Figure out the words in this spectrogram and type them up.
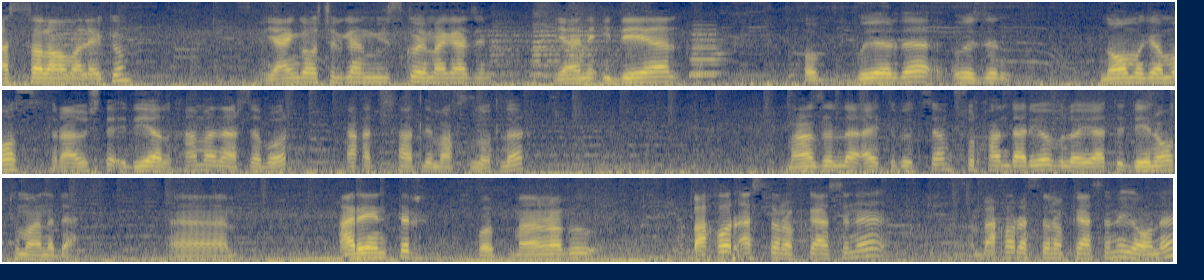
assalomu alaykum yangi ochilgan muzkoy magazin ya'ni ideal Xo'p, bu yerda o'zi nomiga mos ravishda ideal hamma narsa bor. Faqat sifatli mahsulotlar. Manzilni aytib o'tsam surxondaryo viloyati denov tumanida. Ehm, orientir Xo'p, mana bu bahor ostanovkasini bahor ostanovkasini yoni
